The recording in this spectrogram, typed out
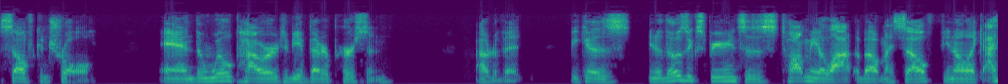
self control and the willpower to be a better person out of it. Because you know those experiences taught me a lot about myself. You know like i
